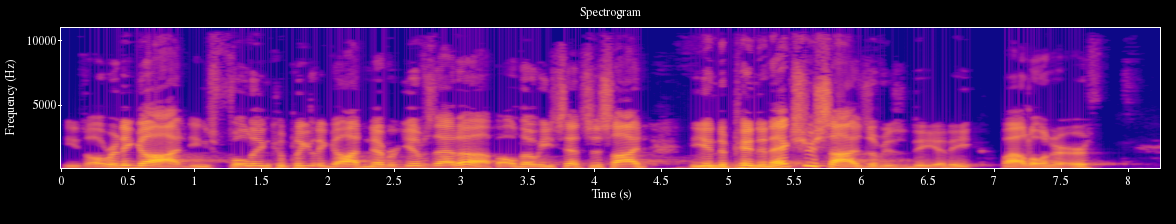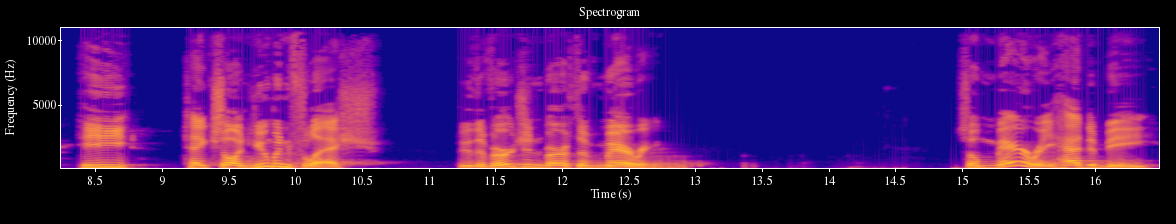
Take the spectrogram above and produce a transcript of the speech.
he's already God, he's fully and completely God, never gives that up, although he sets aside the independent exercise of his deity while on earth. He takes on human flesh through the virgin birth of Mary. So Mary had to be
